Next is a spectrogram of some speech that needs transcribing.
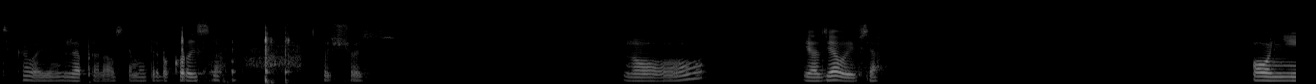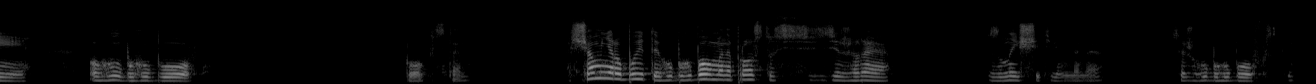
Цікаве він вже приносить, мені треба корисне. Хоч щось. Ну, я з'явився. О, ні. Губ губов. Бокстен. А що мені робити? Губ губов мене просто зіжре. Знищить він мене. Це ж губ губовський.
